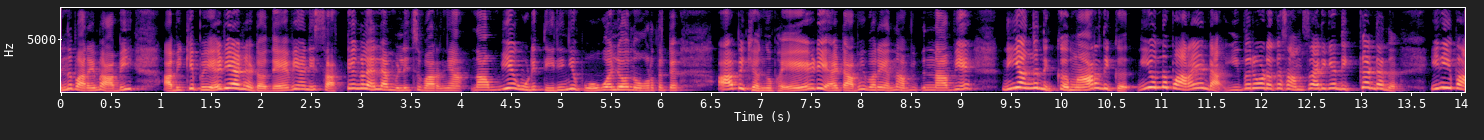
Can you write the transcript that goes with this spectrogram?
എന്ന് പറയുമ്പോൾ അബി അബിക്ക് പേടിയാണ് കേട്ടോ. ദേവയാനി സത്യങ്ങളെല്ലാം വിളിച്ചു പറഞ്ഞ നവ്യ കൂടി തിരിഞ്ഞു പോകുമല്ലോ എന്ന് ഓർത്തിട്ട് അബിക്ക് അങ്ങ് പേടിയായിട്ട് അബി പറയാം നവ്യെ നീ അങ്ങ് നിൽക്ക് മാറി നിൽക്ക് നീ ഒന്നും പറയണ്ട. ഇവരോടൊക്കെ സംസാരിക്കാൻ നിൽക്കണ്ടെന്ന് ഇനിയിപ്പോൾ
